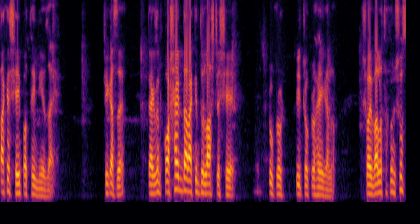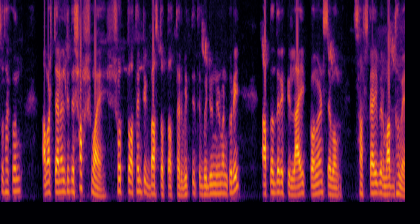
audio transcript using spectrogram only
তাকে সেই পথেই নিয়ে যায়, ঠিক আছে? একজন কসাইয়ের দ্বারা কিন্তু লাস্টে সে টুকরো টুকরো হয়ে গেল। সবাই ভালো থাকুন, সুস্থ থাকুন। আমার চ্যানেলটিতে সবসময় সত্য অথেন্টিক বাস্তব তথ্যের ভিত্তিতে ভিডিও নির্মাণ করি। আপনাদের একটি লাইক কমেন্টস এবং সাবস্ক্রাইবের মাধ্যমে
